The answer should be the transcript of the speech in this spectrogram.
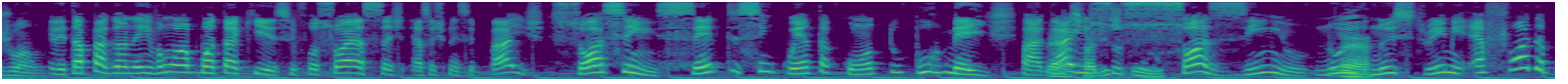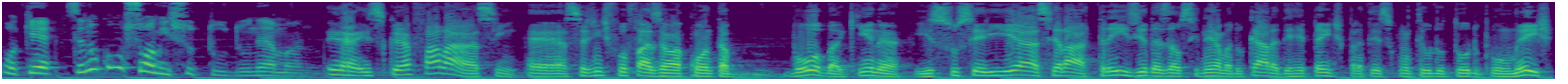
João, ele tá pagando aí, vamos lá botar aqui, se for só essas, essas principais, só assim, 150 conto por mês. Pagar É, isso sozinho no, É. no streaming é foda, porque você não consome isso tudo, né, mano? É, isso que eu ia falar, assim. é, se a gente for fazer uma conta boba aqui, né? Isso seria, sei lá, três idas ao cinema do cara, de repente, para ter esse conteúdo todo por um mês.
